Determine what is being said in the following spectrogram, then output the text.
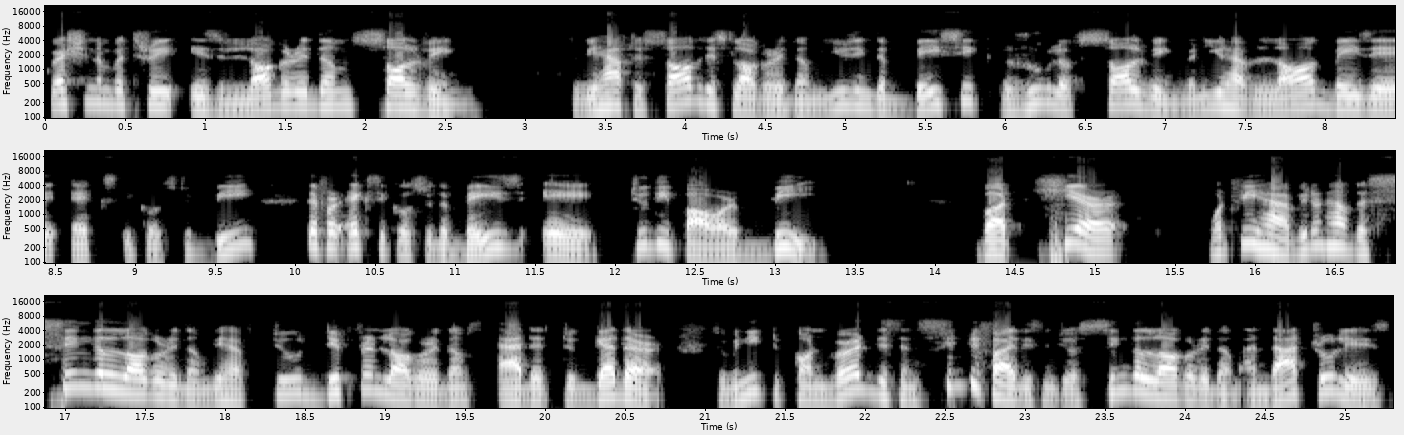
Question number 3 is logarithm solving. So we have to solve this logarithm using the basic rule of solving. When you have log base a x equals to b, therefore x equals to the base a to the power b. But here what we have we don't have the single logarithm. We have two different logarithms added together. So we need to convert this and simplify this into a single logarithm. And that rule is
